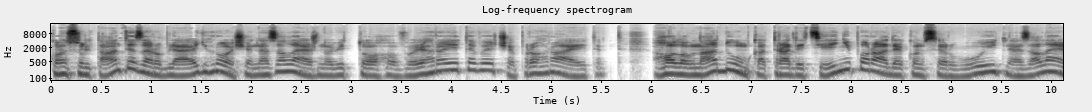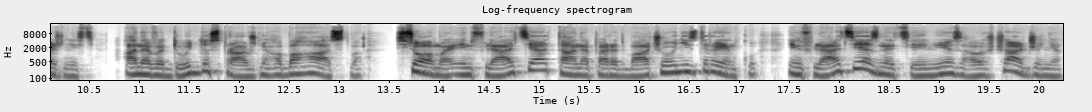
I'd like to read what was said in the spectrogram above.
Консультанти заробляють гроші незалежно від того, виграєте ви чи програєте. Головна думка традиційні поради консервують незалежність, а не ведуть до справжнього багатства. Сьоме інфляція та непередбачуваність ринку. Інфляція знецінює заощадження.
